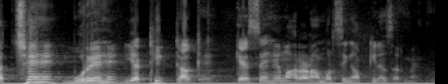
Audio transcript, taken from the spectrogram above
अच्छे हैं, बुरे हैं या ठीक ठाक हैं? कैसे हैं महाराणा अमर सिंह आपकी नज़र में?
